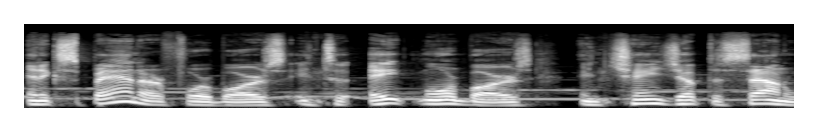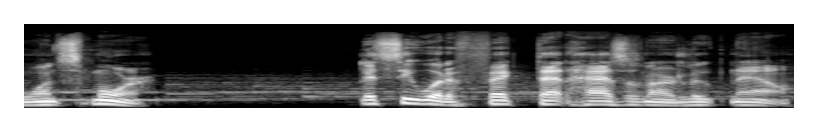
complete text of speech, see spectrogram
and expand our 4 bars into 8 more bars and change up the sound once more. Let's see what effect that has on our loop now.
